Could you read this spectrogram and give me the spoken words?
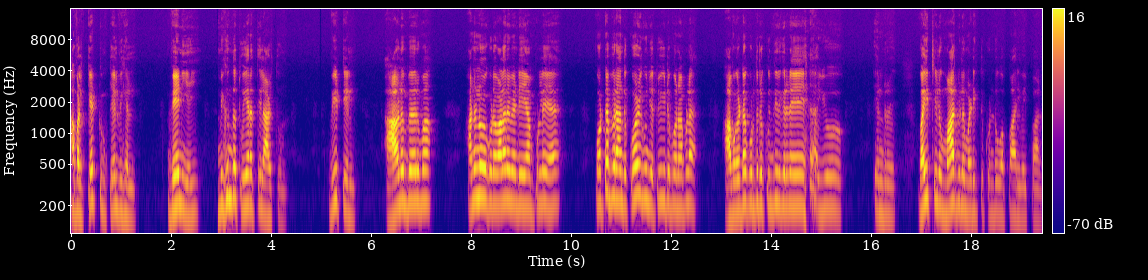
அவள் கேட்கும் கேள்விகள் வேணியை மிகுந்த துயரத்தில் ஆழ்த்தும். வீட்டில் ஆளும் பேருமா? அண்ணனும் கூட வளர வேண்டிய என் பிள்ளைய பொட்டை பிறாந்து கோழி குஞ்சை தூக்கிட்டு போனாப்புல அவங்ககிட்ட கொடுத்துட்டு குந்திருக்கிறனே ஐயோ என்று வயிற்றிலும் மார்பிலும் அடித்து கொண்டு ஒப்பாரி வைப்பாள்.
